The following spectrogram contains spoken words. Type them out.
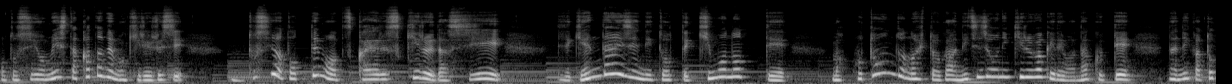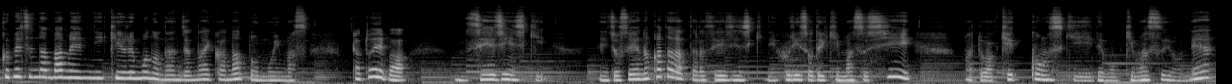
お年を召した方でも着れるし年をとっても使えるスキルだしで現代人にとって着物って、まあ、ほとんどの人が日常に着るわけではなくて何か特別な場面に着るものなんじゃないかなと思います。例えば成人式女性の方だったら成人式に振袖着ますしあとは結婚式でも着ますよね。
